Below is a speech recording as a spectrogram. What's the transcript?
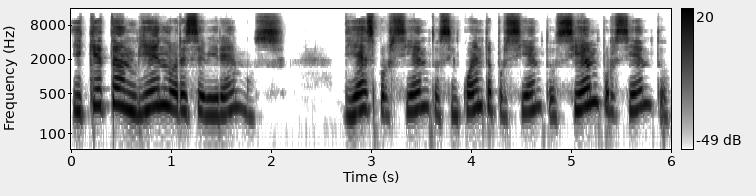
¿Y qué también lo recibiremos? 10%, 50%, 100%.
